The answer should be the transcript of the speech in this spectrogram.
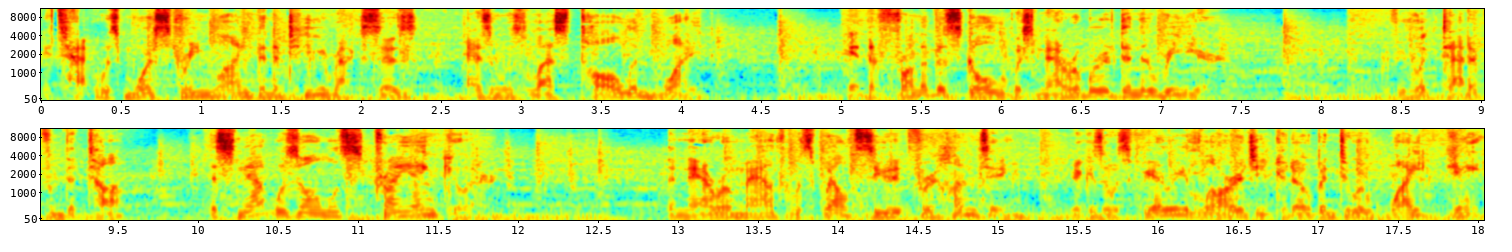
Its head was more streamlined than a T-Rex's, as it was less tall and white, and the front of the skull was narrower than the rear. If you looked at it from the top, the snout was almost triangular. The narrow mouth was well suited for hunting because it was very large and could open to a wide gape.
